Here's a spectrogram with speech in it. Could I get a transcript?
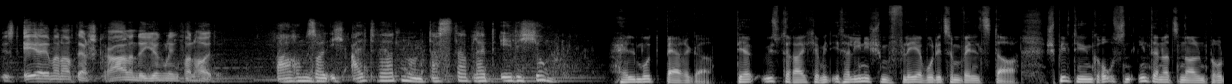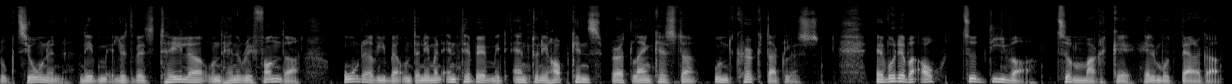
ist er immer noch der strahlende Jüngling von heute. Warum soll ich alt werden und das da bleibt ewig jung? Helmut Berger, der Österreicher mit italienischem Flair wurde zum Weltstar, spielte in großen internationalen Produktionen neben Elizabeth Taylor und Henry Fonda oder wie bei Unternehmen Entebbe mit Anthony Hopkins, Burt Lancaster und Kirk Douglas. Er wurde aber auch zur Diva, zur Marke Helmut Berger.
